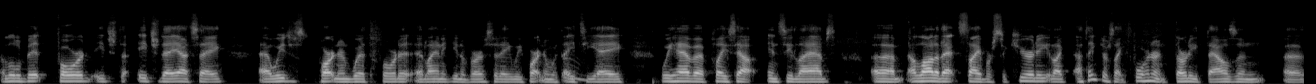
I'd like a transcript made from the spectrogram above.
a little bit forward each each day. I'd say uh, we just partnered with Florida Atlantic University. We partnered with ATA. We have a place out NC Labs. Um, a lot of that cybersecurity, like I think there's like 430,000, uh,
